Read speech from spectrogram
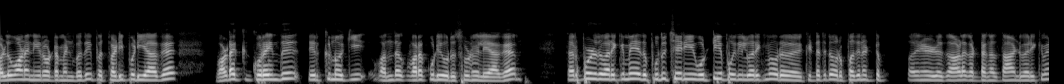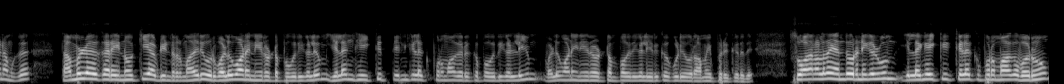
வலுவான நீரோட்டம் என்பது இப்போ படிப்படியாக வடக்கு குறைந்து தெற்கு நோக்கி வந்த வரக்கூடிய ஒரு சூழ்நிலையாக தற்பொழுது வரைக்குமே இது புதுச்சேரியை ஒட்டிய பகுதியில் வரைக்குமே ஒரு கிட்டத்தட்ட ஒரு பதினெட்டு பதினேழு காலகட்டங்கள் தாண்டி வரைக்குமே நமக்கு தமிழக கரை நோக்கி அப்படின்ற மாதிரி ஒரு வலுவான நீரோட்ட பகுதிகளும் இலங்கைக்கு தென்கிழக்கு புறமாக இருக்க பகுதிகளிலும் வலுவான நீரோட்டம் பகுதிகள் இருக்கக்கூடிய ஒரு அமைப்பு இருக்கிறது ஸோ அதனால தான் எந்த ஒரு நிகழ்வும் இலங்கைக்கு கிழக்கு புறமாக வரும்.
